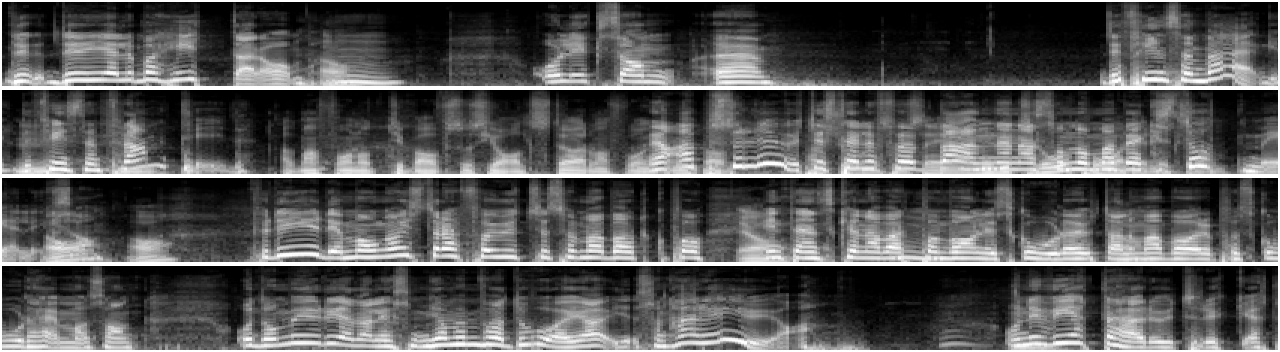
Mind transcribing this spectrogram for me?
Du, det gäller bara att hitta dem. Ja. Mm. Och liksom... Eh, det finns en väg, det Mm. finns en Mm. framtid. Att man får något typ av socialt stöd, man får en Ja, av absolut. Istället som för säger, "Ja, men vi bannarna som de har dig", växt liksom. upp med. Liksom. Ja, ja, För det är ju det, många har ju straffat ut sig som har varit på, ja. inte ens kunnat varit på en vanlig skola utan Ja. de har varit på skolhem och sånt. Och de är ju redan liksom, ja men vadå, jag, sån här är ju jag. Och ni Mm. vet det här uttrycket,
